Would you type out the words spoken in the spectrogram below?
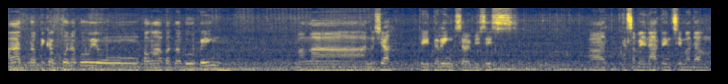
At na-pick up ko na po yung pangapat na booking. Mga ano siya, catering services. Kasabay natin si Madam.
